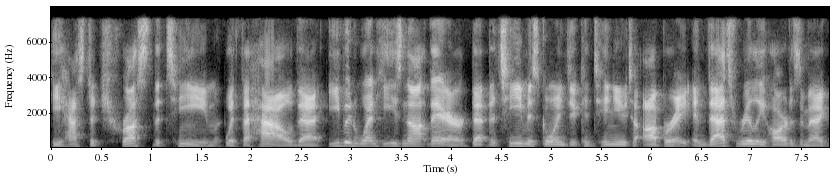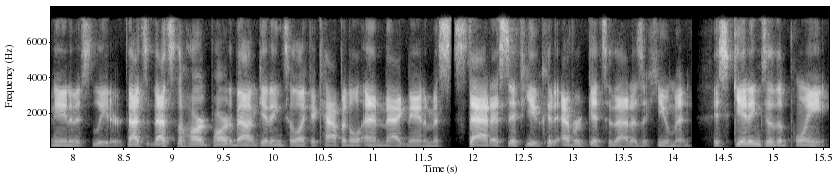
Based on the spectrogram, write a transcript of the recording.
he has to trust the team with the how that even when he's not there that the team is going to continue to operate. And that's really hard as a magnanimous leader. That's that's the hard part about getting to like a capital M magnanimous status if you could ever get to that as a human it's getting to the point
